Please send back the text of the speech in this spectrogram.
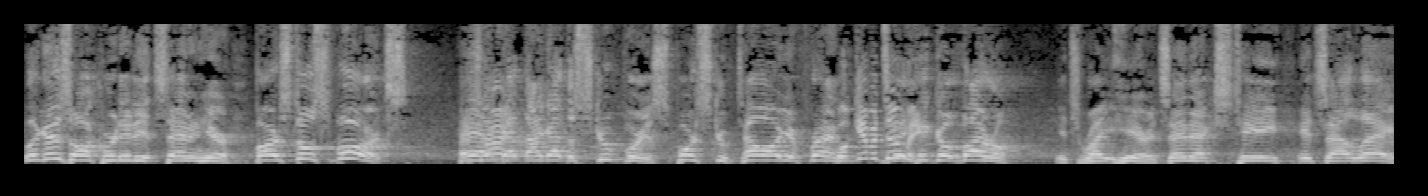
Look at this awkward idiot standing here. Barstool Sports. Hey, That's I, right. got, I got the scoop for you. Sports scoop. Tell all your friends. Well, give it to Make me. it go viral. It's right here. It's NXT. It's LA.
